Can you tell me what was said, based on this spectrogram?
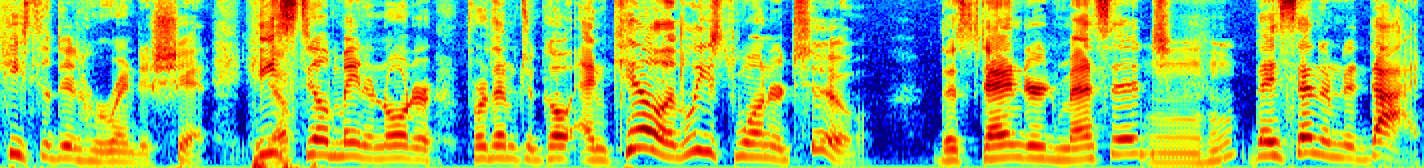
he still did horrendous shit. He Yep. still made an order for them to go and kill at least one or two. The standard message, Mm-hmm. they send him to die.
